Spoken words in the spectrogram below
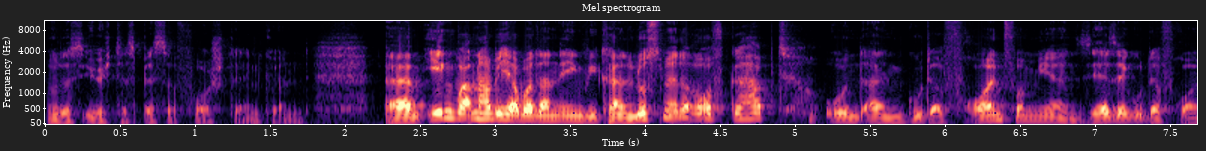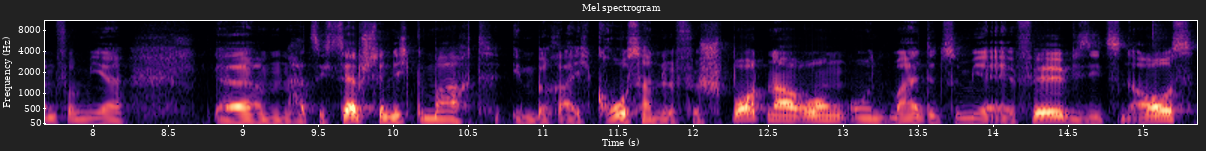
Nur, dass ihr euch das besser vorstellen könnt. Ähm, irgendwann habe ich aber dann irgendwie keine Lust mehr darauf gehabt und ein guter Freund von mir, ein sehr, sehr guter Freund von mir, ähm, hat sich selbstständig gemacht im Bereich Großhandel für Sportnahrung und meinte zu mir, ey Phil, wie sieht's denn aus?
